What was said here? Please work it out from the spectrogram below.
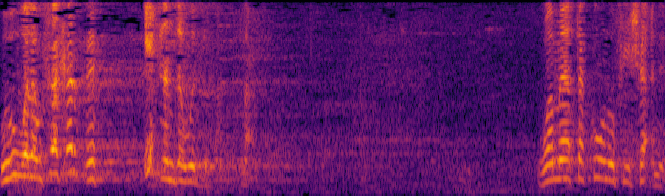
وهو لو شكر إيه؟ إحنا نزود له نعم. وما تكون في شأن.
